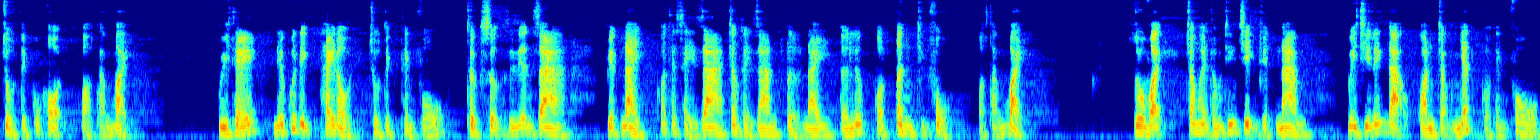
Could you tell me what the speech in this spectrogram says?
Chủ tịch Quốc hội vào tháng 7. Vì thế, nếu quyết định thay đổi Chủ tịch thành phố thực sự sẽ diễn ra, việc này có thể xảy ra trong thời gian từ nay tới lúc có tân chính phủ vào tháng 7. Dù vậy, trong hệ thống chính trị Việt Nam, vị trí lãnh đạo quan trọng nhất của thành phố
